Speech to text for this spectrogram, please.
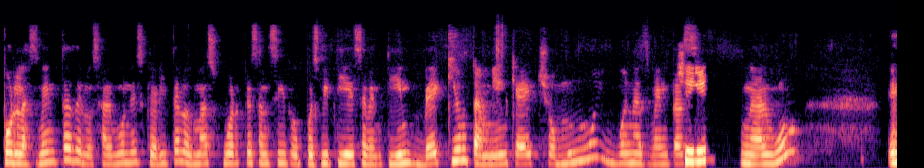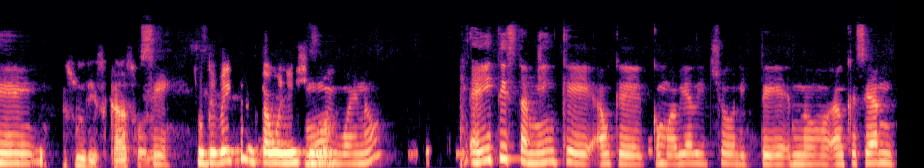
por las ventas de los álbumes, que ahorita los más fuertes han sido, pues, BTS 17, Baekhyun también, que ha hecho muy buenas ventas Sí. un álbum. Eh, Es un discazo. ¿no? sí, The Bacon está buenísimo. muy bueno. E Itis también que, aunque como había dicho, no, aunque sean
